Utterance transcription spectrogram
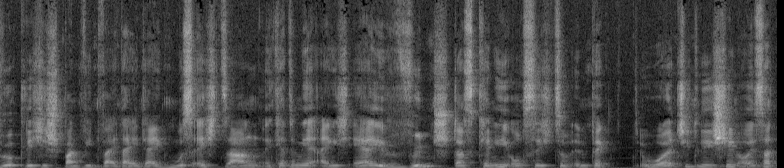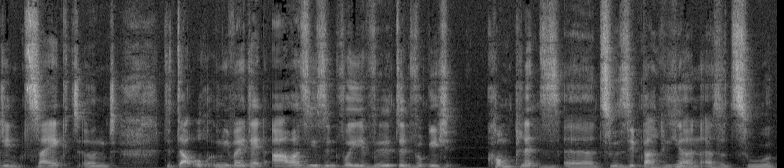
wirklich gespannt, wie es weitergeht. Ja, ich muss echt sagen, ich hätte mir eigentlich eher gewünscht, dass Kenny auch sich zum Impact World Titel geschehen äußert, den zeigt und das da auch irgendwie weitergeht, aber sie sind wohl gewillt, das wirklich komplett äh, zu separieren, also zu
